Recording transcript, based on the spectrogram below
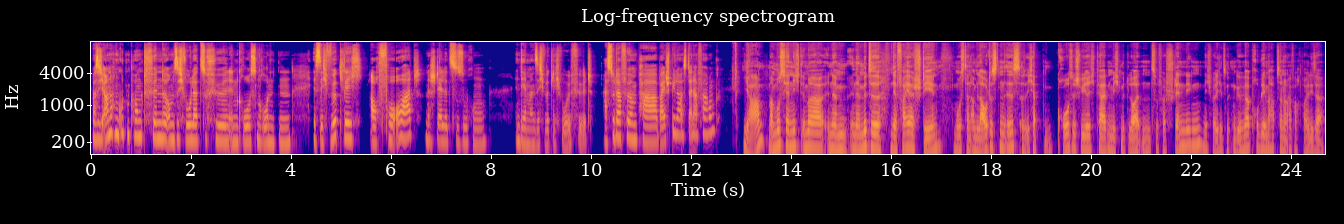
Was ich auch noch einen guten Punkt finde, um sich wohler zu fühlen in großen Runden, ist sich wirklich auch vor Ort eine Stelle zu suchen, in der man sich wirklich wohlfühlt. Hast du dafür ein paar Beispiele aus deiner Erfahrung? Ja, man muss ja nicht immer in der, in der Mitte der Feier stehen, wo es dann am lautesten ist. Also ich habe große Schwierigkeiten, mich mit Leuten zu verständigen. Nicht, weil ich jetzt mit einem Gehör Probleme habe, sondern einfach, weil dieser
